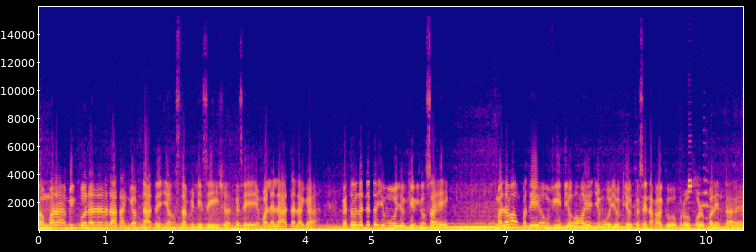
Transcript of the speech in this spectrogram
Ang maraming po na natatanggap natin yung stabilization kasi malala talaga. Katulad nito yumuyog-yog yung sahig. Malamang pati yung video ko ngayon yumuyog-yog kasi naka GoPro 4 pa rin tayo.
